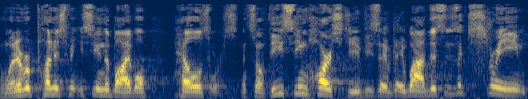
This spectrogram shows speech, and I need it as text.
And whatever punishment you see in the Bible, hell is worse. And so if these seem harsh to you, if you say, okay, wow, this is extreme,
